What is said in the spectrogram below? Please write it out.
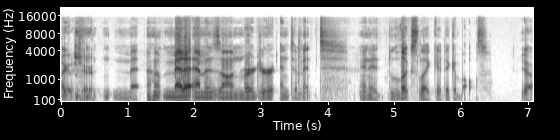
I gotta share it. Meta Amazon merger intimate, and it looks like a dick and balls. Yeah.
